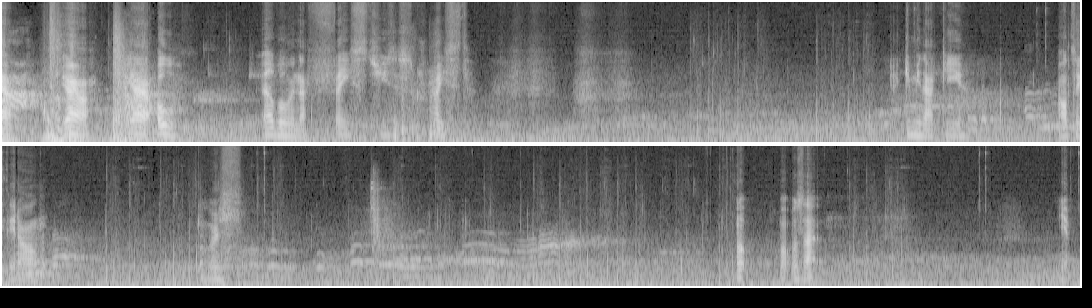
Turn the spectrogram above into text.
Yeah. Yeah. Yeah. Oh. Elbow in the face. Jesus Christ. Give me that key. I'll take it all. Where's... Oh, what was that? Yep.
